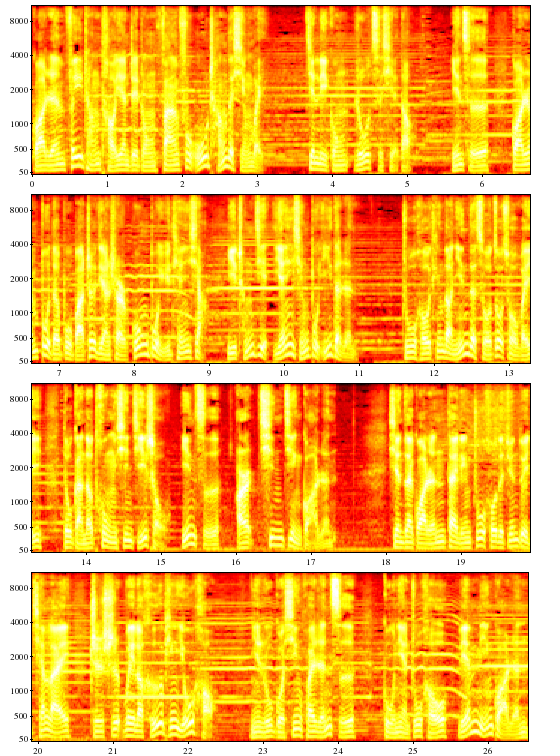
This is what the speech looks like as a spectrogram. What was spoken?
寡人非常讨厌这种反复无常的行为，晋厉公如此写道。因此，寡人不得不把这件事儿公布于天下，以惩戒言行不一的人。诸侯听到您的所作所为，都感到痛心疾首，因此而亲近寡人。现在寡人带领诸侯的军队前来，只是为了和平友好。您如果心怀仁慈，顾念诸侯，怜悯寡人，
